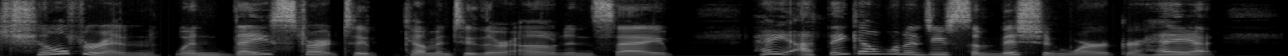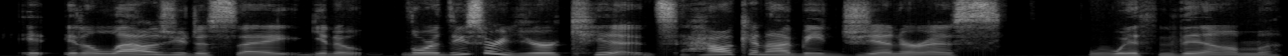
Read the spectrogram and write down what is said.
children when they start to come into their own and say, Hey, I think I want to do some mission work, or Hey, I, it, it allows you to say, you know, Lord, these are your kids. How can I be generous with them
